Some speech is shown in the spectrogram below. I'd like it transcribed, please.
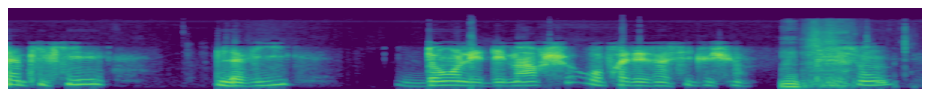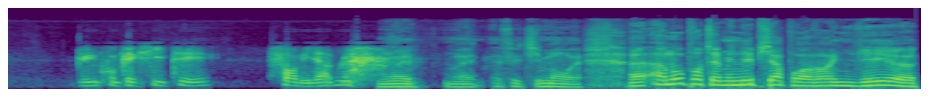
simplifier la vie dans les démarches auprès des institutions, mmh. qui sont d'une complexité formidable. Oui, ouais, effectivement. Ouais. Euh, un mot pour terminer, Pierre, pour avoir une idée euh,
